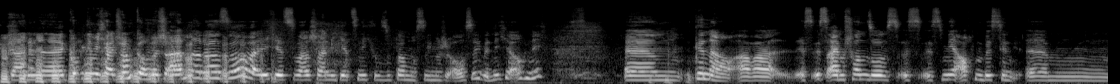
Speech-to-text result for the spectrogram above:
dann äh, gucken die mich halt schon komisch an oder so, weil ich jetzt wahrscheinlich jetzt nicht so super muslimisch aussehe, bin ich ja auch nicht. Ähm, genau, aber es ist einem schon so, es ist, ist mir auch ein bisschen, ähm,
